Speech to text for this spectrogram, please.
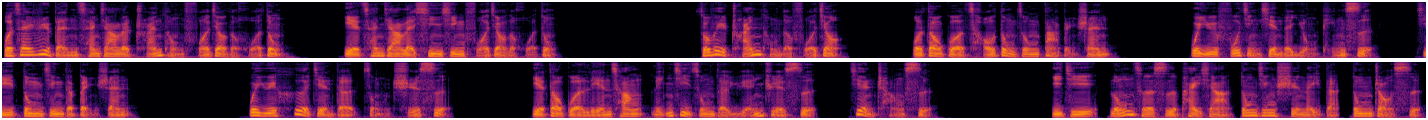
我在日本参加了传统佛教的活动，也参加了新兴佛教的活动。所谓传统的佛教。我到过曹洞宗大本山，位于福井县的永平寺及东京的本山，位于鹤见的总持寺，也到过镰仓临济宗的圆觉寺、建长寺，以及龙泽寺派下东京市内的东照寺。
